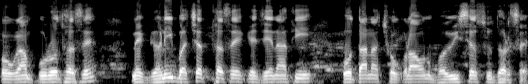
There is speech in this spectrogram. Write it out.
પ્રોગ્રામ પૂરો થશે ને ઘણી બચત થશે કે જેનાથી પોતાના છોકરાઓનું ભવિષ્ય સુધરશે.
